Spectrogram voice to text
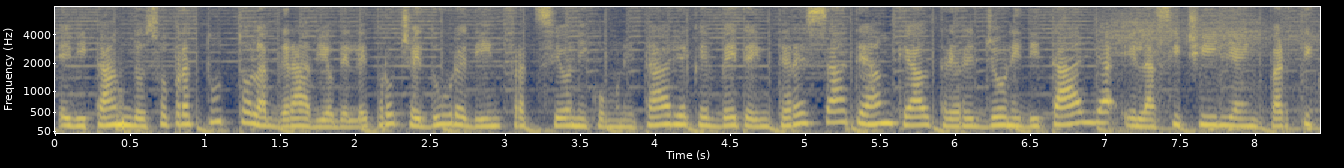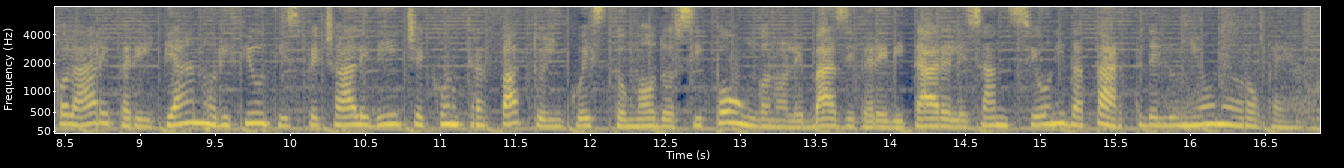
evitando soprattutto l'aggravio delle procedure di infrazioni comunitarie che vede interessate anche altre regioni d'Italia e la Sicilia in particolare per il piano rifiuti speciali dice contraffatto in questo modo si pongono le basi per evitare le sanzioni da parte dell'Unione Europea.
